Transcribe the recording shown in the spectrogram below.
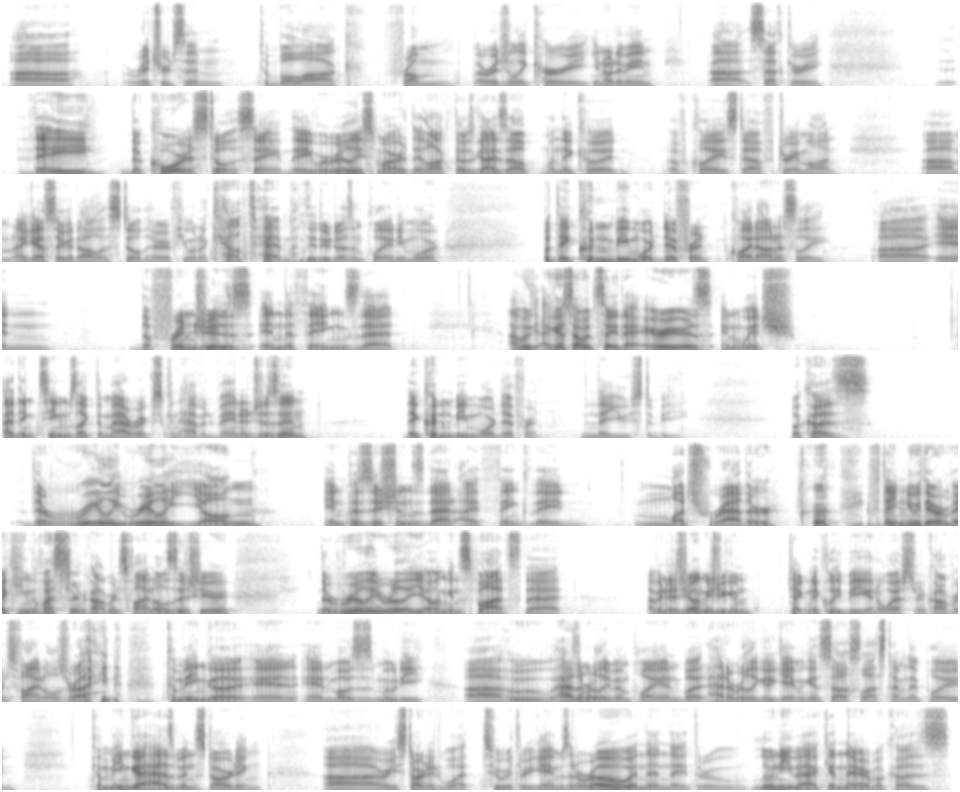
uh, Richardson, to Bullock from originally Curry. You know what I mean? Uh, Seth Curry. They the core is still the same. They were really smart. They locked those guys up when they could of Klay, Steph, Draymond. Um, I guess Iguodala is still there if you want to count that, but the dude doesn't play anymore. But they couldn't be more different, quite honestly, uh, in the fringes, in the things that I would. I guess I would say the areas in which I think teams like the Mavericks can have advantages in. They couldn't be more different than they used to be, because they're really, really young in positions that I think they'd much rather if they knew they were making the Western Conference Finals this year. They're really, really young in spots that, I mean, as young as you can technically be in a Western Conference Finals, right? Kuminga and, and Moses Moody, uh, who hasn't really been playing, but had a really good game against us last time they played. Kuminga has been starting, uh, or he started, what, two or three games in a row, and then they threw Looney back in there because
